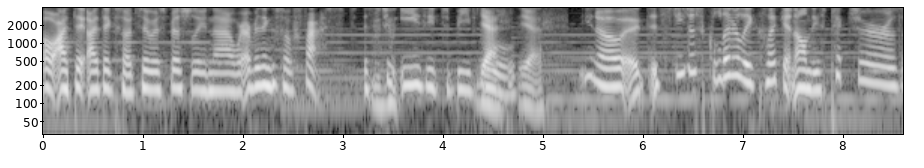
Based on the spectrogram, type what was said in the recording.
oh I think I think so too, especially now where everything's so fast. It's too easy to be Mm-hmm. Yes, fooled. yes. You know, it, it's you just literally click it and these pictures.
